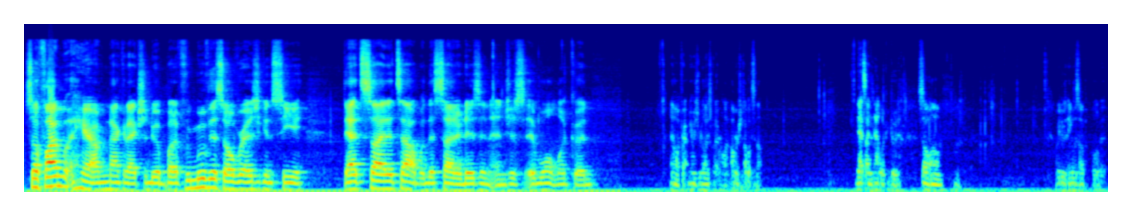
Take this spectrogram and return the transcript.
so if I'm here I'm not gonna actually do it but if we move this over as you can see that side it's out but this side it isn't and just it won't look good Yes, I look good. So, um, maybe up a little bit.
